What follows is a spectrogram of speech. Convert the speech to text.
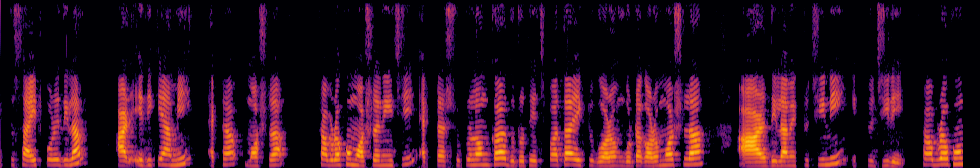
একটু সাইড করে দিলাম। আর এদিকে আমি একটা মশলা, সব রকম মশলা নিয়েছি। একটা শুকনো লঙ্কা, দুটো তেজপাতা, একটু গরম, গোটা গরম মশলা, আর দিলাম একটু চিনি, একটু জিরে। সব রকম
